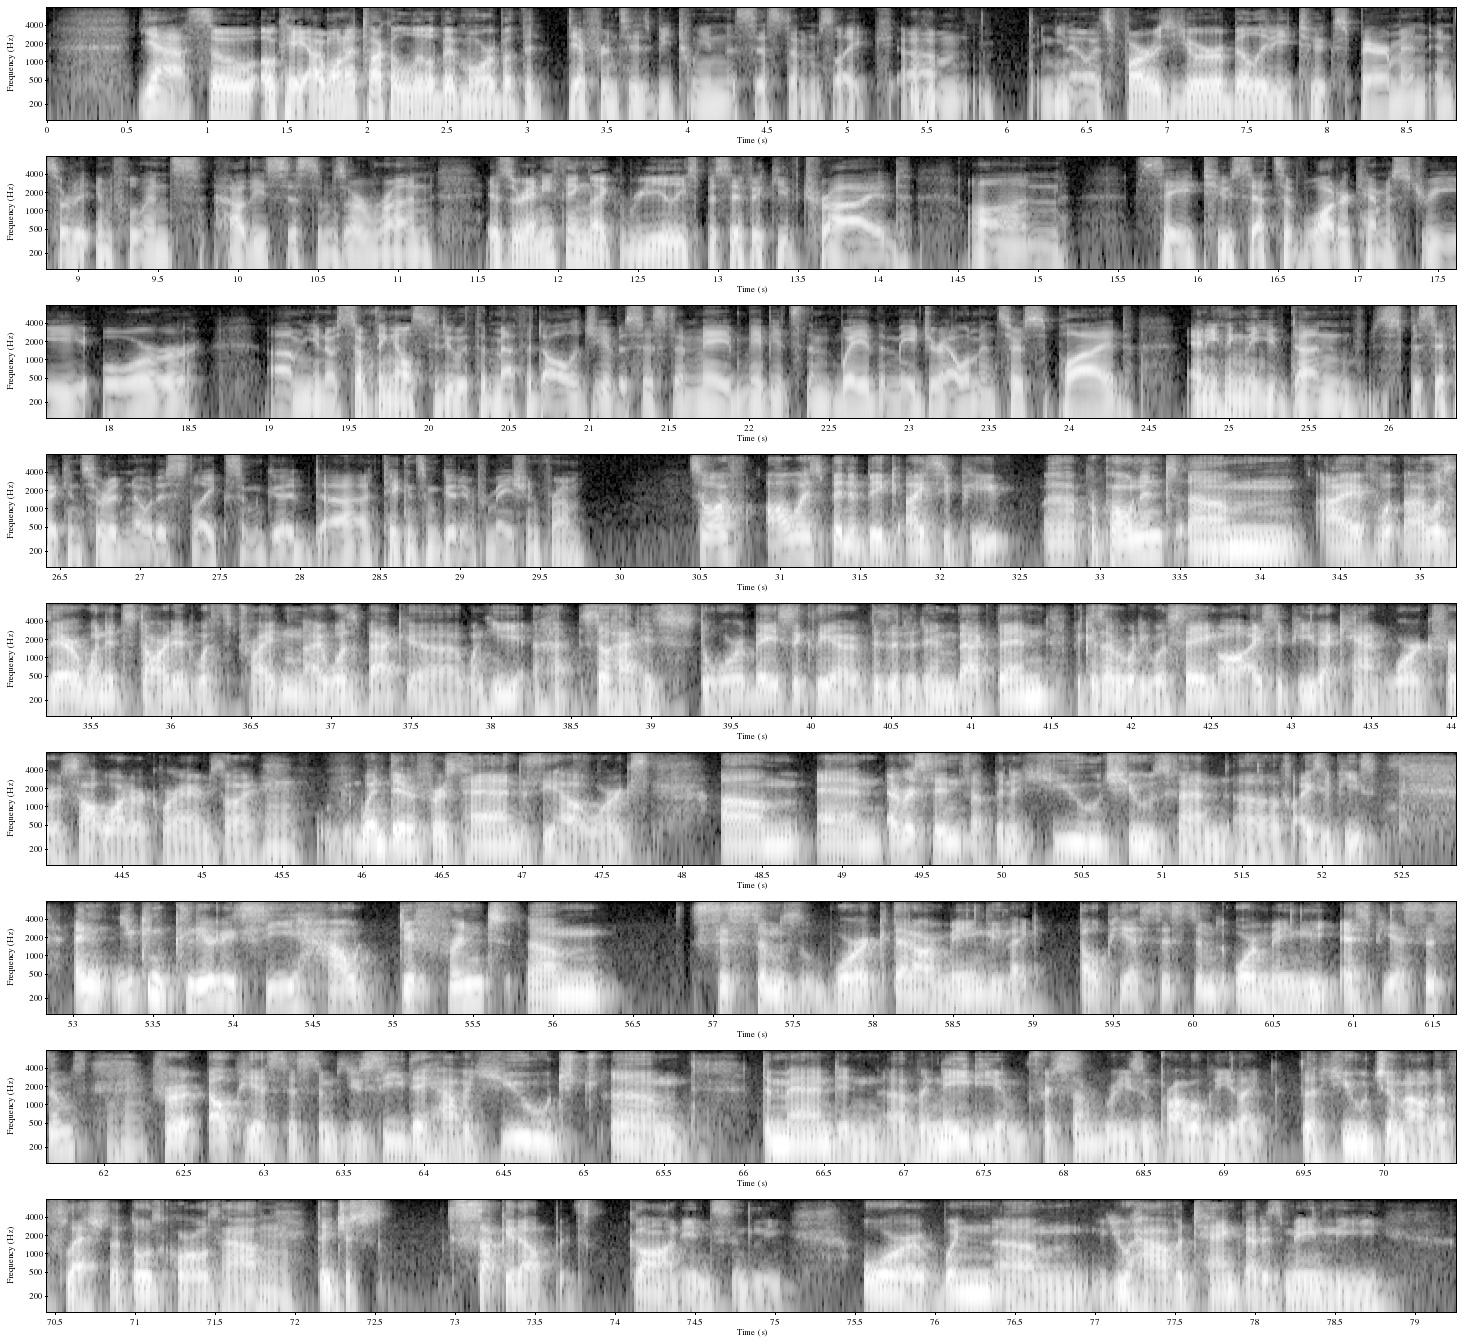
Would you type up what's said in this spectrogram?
Yeah. So, okay, I want to talk a little bit more about the differences between the systems. Like, mm-hmm. um, you know, as far as your ability to experiment and sort of influence how these systems are run, is there anything like really specific you've tried on, say, two sets of water chemistry or um, you know something else to do with the methodology of a system maybe, maybe it's the way the major elements are supplied anything that you've done specific and sort of noticed like some good uh, taken some good information from so I've always been a big ICP uh, proponent. Um, I've I was there when it started with Triton. I was back uh, when he still had his store. Basically, I visited him back then because everybody was saying, "Oh, ICP that can't work for saltwater aquariums." So I mm. went there firsthand to see how it works. Um, and ever since, I've been a huge, huge fan of ICPs. And you can clearly see how different um, systems work that are mainly like LPS systems or mainly SPS systems. Mm-hmm. For LPS systems, you see they have a huge um, demand in uh, vanadium for some reason, probably like the huge amount of flesh that those corals have. Mm. They just suck it up, it's gone instantly. Or when um, you have a tank that is mainly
